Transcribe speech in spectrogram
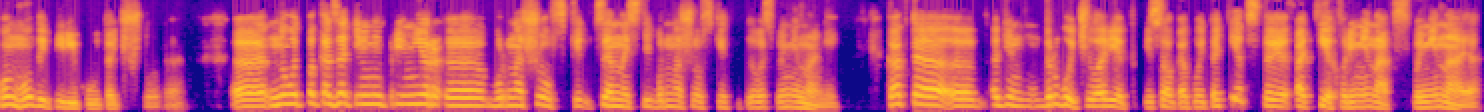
он мог и перепутать что-то. Ну вот показательный пример бурнашовских, ценностей бурнашовских воспоминаний. Как-то э, один другой человек писал какой-то текст э, о тех временах, вспоминая,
